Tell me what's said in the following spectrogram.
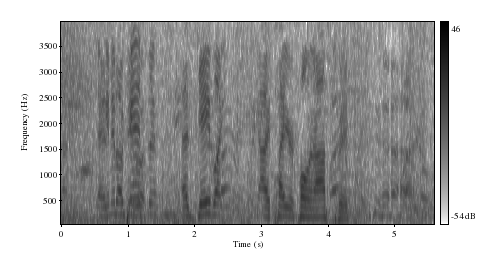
As Checking in for people- cancer. As Gabe like, I tell your colonoscopy.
